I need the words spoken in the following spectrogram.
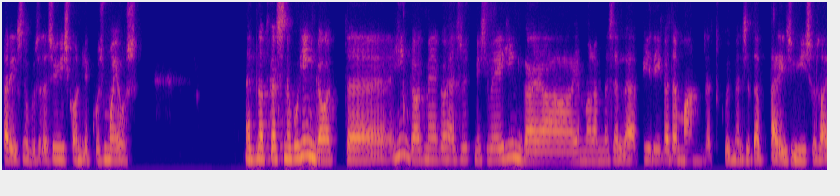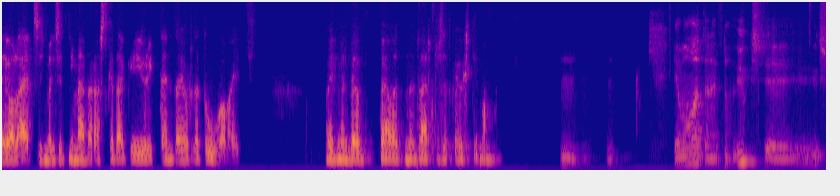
päris nagu selles ühiskondlikus mõjus. Et nad kas nagu hingavad, hingavad meiega ühes rütmis või ei hinga ja, ja me oleme selle piiri ka tõmmanud, et kui meil seda päris ühisosa ei ole, et siis me lihtsalt nime pärast kedagi ei ürita enda juurde tuua, vaid, vaid meil peab, peavad need väärtused ka ühtima mm. -hmm ja ma vaatan, et noh, üks, üks,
